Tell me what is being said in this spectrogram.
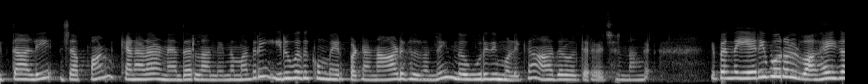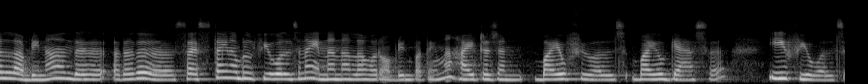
Italy Japan Canada நெதர்லாந்து இந்த மாதிரி இருபதுக்கும் மேற்பட்ட நாடுகள் வந்து இந்த உறுதிமொழிக்கு ஆதரவு தெரிவிச்சிருந்தாங்க. இப்போ இந்த எரிபொருள் வகைகள் அப்படின்னா இந்த அதாவது சஸ்டைனபிள் ஃபியூவல்ஸ்னால் என்னென்னலாம் வரும் அப்படின்னு பார்த்தீங்கன்னா hydrogen biofuels biogas e fuels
